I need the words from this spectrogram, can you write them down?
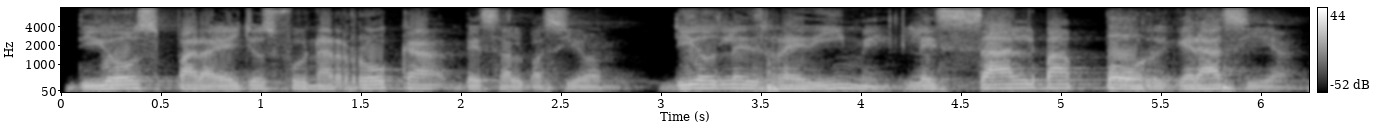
Dios para ellos fue una roca de salvación. Dios les redime, les salva por gracia.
